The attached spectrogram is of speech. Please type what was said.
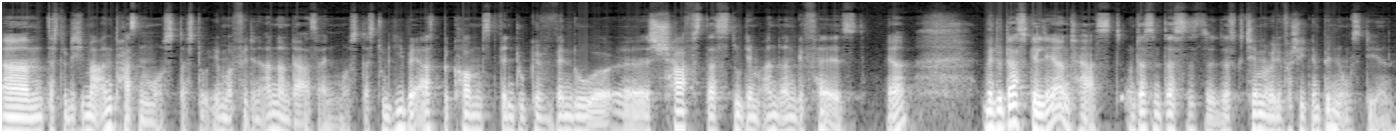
ähm, dass du dich immer anpassen musst, dass du immer für den anderen da sein musst, dass du Liebe erst bekommst, wenn du, wenn du äh, es schaffst, dass du dem anderen gefällst. Ja? Wenn du das gelernt hast, und das, das ist das Thema mit den verschiedenen Bindungsstilen,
